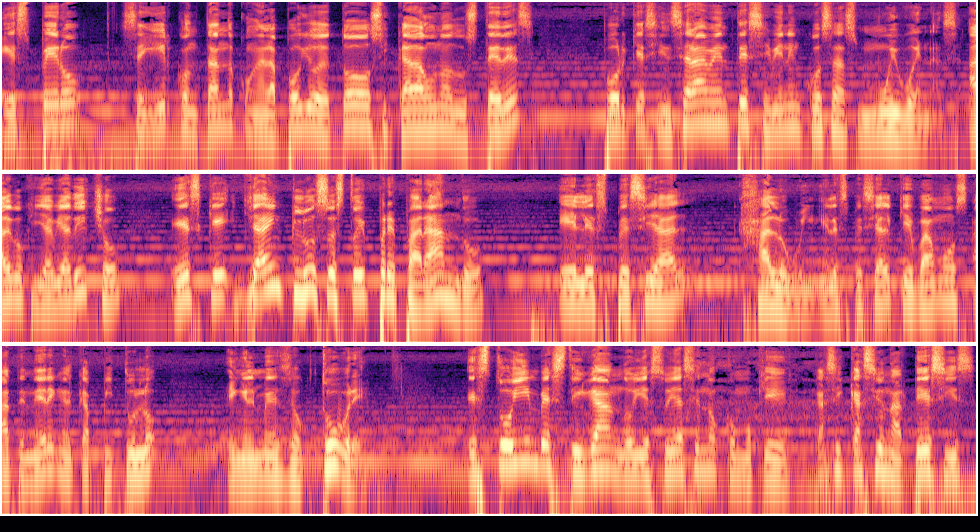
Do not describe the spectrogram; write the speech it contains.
Espero seguir contando con el apoyo de todos y cada uno de ustedes porque sinceramente se vienen cosas muy buenas. Algo que ya había dicho es que ya incluso estoy preparando el especial Halloween, el especial que vamos a tener en el capítulo en el mes de octubre. Estoy investigando y estoy haciendo como que casi casi una tesis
